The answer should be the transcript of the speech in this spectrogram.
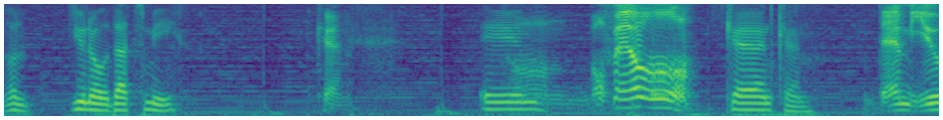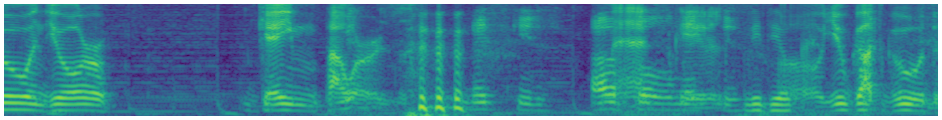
אבל you know that's me. כן. Um, עופר! כן, כן. damn you and your game powers. נט סקילס. Mad skills. בדיוק. Oh, you got good.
